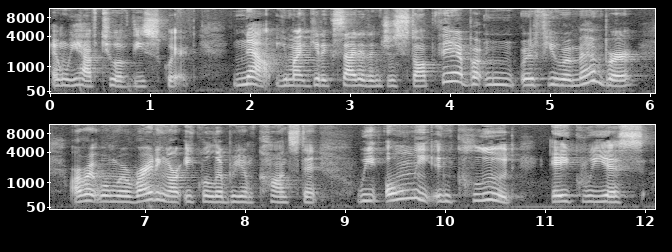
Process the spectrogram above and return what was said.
and we have two of these squared. Now, you might get excited and just stop there, but if you remember, all right, when we're writing our equilibrium constant, we only include aqueous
